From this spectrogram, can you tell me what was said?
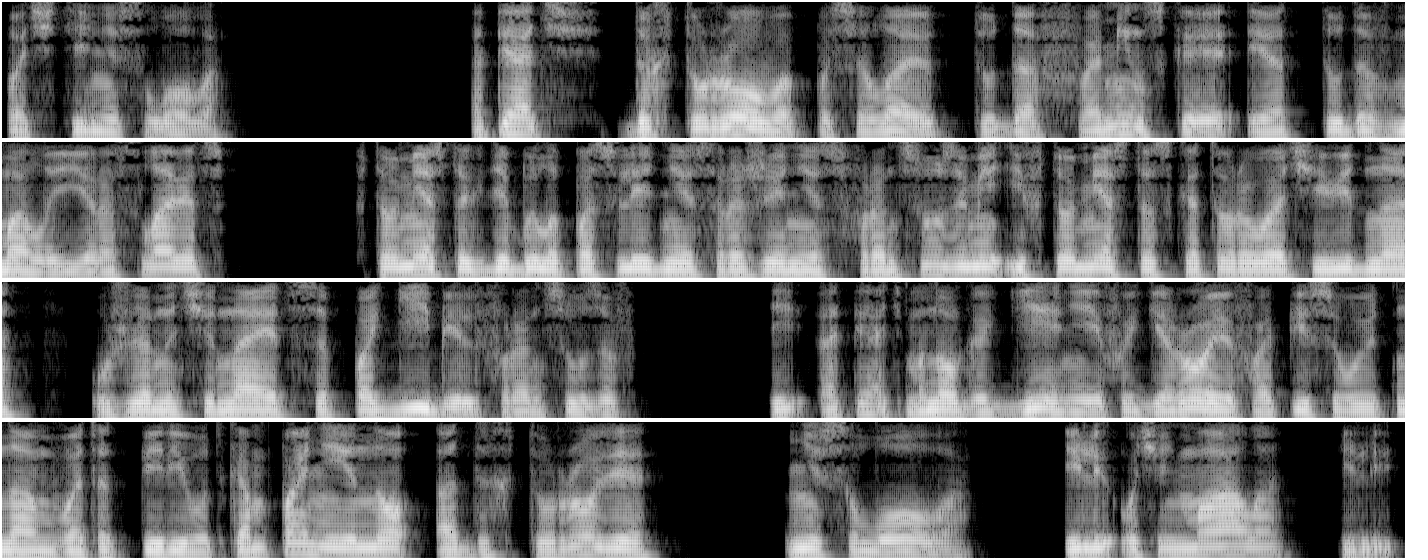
почти ни слова. Опять Дахтурова посылают туда, в Фоминское, и оттуда в Малый Ярославец, в то место, где было последнее сражение с французами, и в то место, с которого, очевидно, уже начинается погибель французов, и опять много гениев и героев описывают нам в этот период кампании, но о Дахтурове ни слова, или очень мало, или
